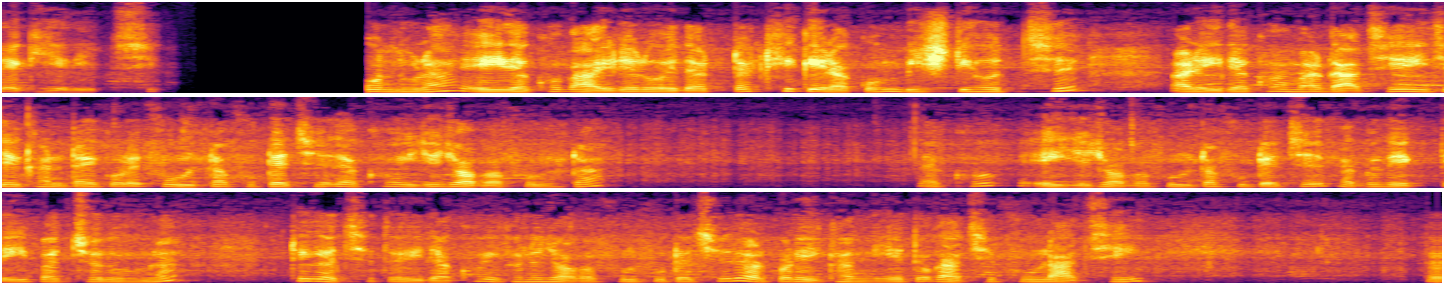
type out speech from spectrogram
দেখিয়ে দিচ্ছি। বন্ধুরা, এই দেখো বাইরের ওয়েদারটা ঠিক এরকম, বৃষ্টি হচ্ছে। আর এই দেখো আমার গাছে এই যে এখানটায় করে ফুলটা ফুটেছে, দেখো এই যে জবা ফুলটা। দেখো এই যে জবা ফুলটা ফুটেছে, দেখো দেখতেই পাচ্ছ তোমরা। ঠিক আছে, তো এই দেখো এখানে জবা ফুল ফুটেছে, তারপর এইখান দিয়ে তো গাছে ফুল আছেই। তো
